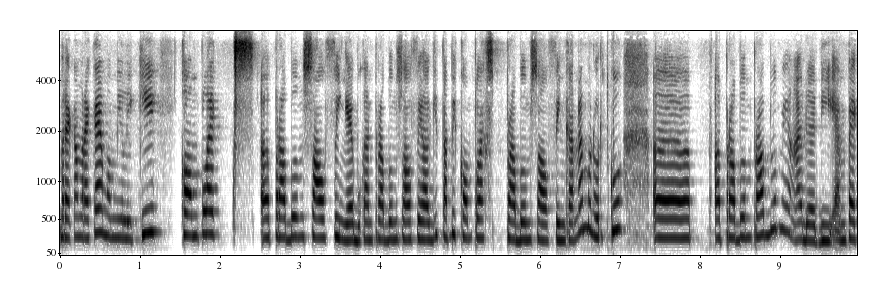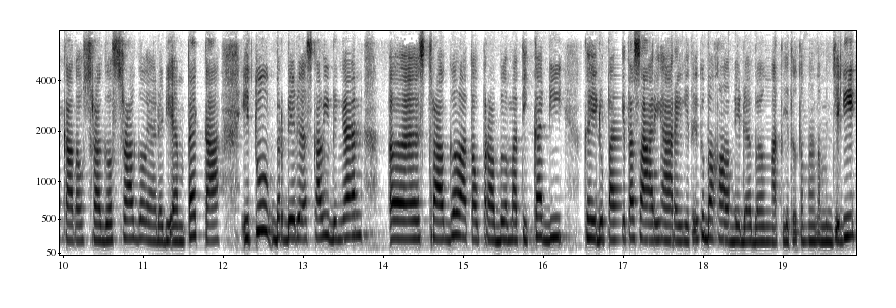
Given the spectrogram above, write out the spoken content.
mereka-mereka yang memiliki kompleks uh, problem solving ya bukan problem solving lagi tapi kompleks problem solving. Karena menurutku uh, problem-problem yang ada di MPK atau struggle-struggle yang ada di MPK itu berbeda sekali dengan uh, struggle atau problematika di kehidupan kita sehari-hari gitu. Itu bakal beda banget gitu teman-teman. Jadi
